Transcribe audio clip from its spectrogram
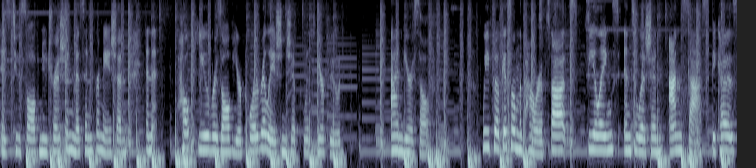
is to solve nutrition misinformation and help you resolve your poor relationship with your food and yourself. We focus on the power of thoughts feelings, intuition, and sass because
